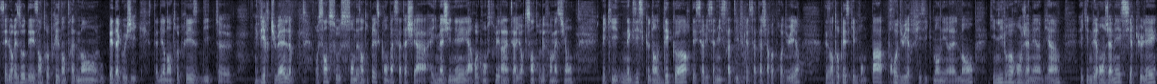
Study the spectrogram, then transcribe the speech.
C'est le réseau des entreprises d'entraînement ou pédagogiques, c'est-à-dire d'entreprises dites euh, virtuelles, au sens où ce sont des entreprises qu'on va s'attacher à, à imaginer et à reconstruire à l'intérieur de centres de formation, mais qui n'existent que dans le décor des services administratifs qu'elles s'attachent à reproduire, des entreprises qui ne vont pas produire physiquement ni réellement, qui ne livreront jamais un bien, et qui ne verront jamais circuler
